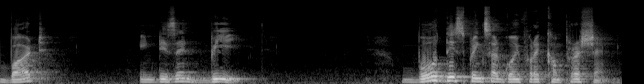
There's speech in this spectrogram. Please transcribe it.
But in design B, both these springs are going for a compression.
